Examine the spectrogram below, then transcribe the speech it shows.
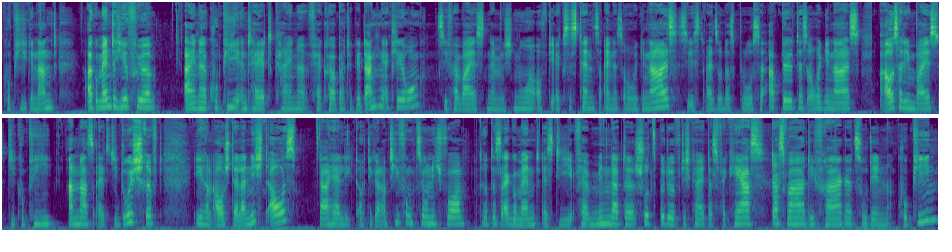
Kopie genannt. Argumente hierfür, eine Kopie enthält keine verkörperte Gedankenerklärung. Sie verweist nämlich nur auf die Existenz eines Originals. Sie ist also das bloße Abbild des Originals. Außerdem weist die Kopie, anders als die Durchschrift, ihren Aussteller nicht aus. Daher liegt auch die Garantiefunktion nicht vor. Drittes Argument ist die verminderte Schutzbedürftigkeit des Verkehrs. Das war die Frage zu den Kopien.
